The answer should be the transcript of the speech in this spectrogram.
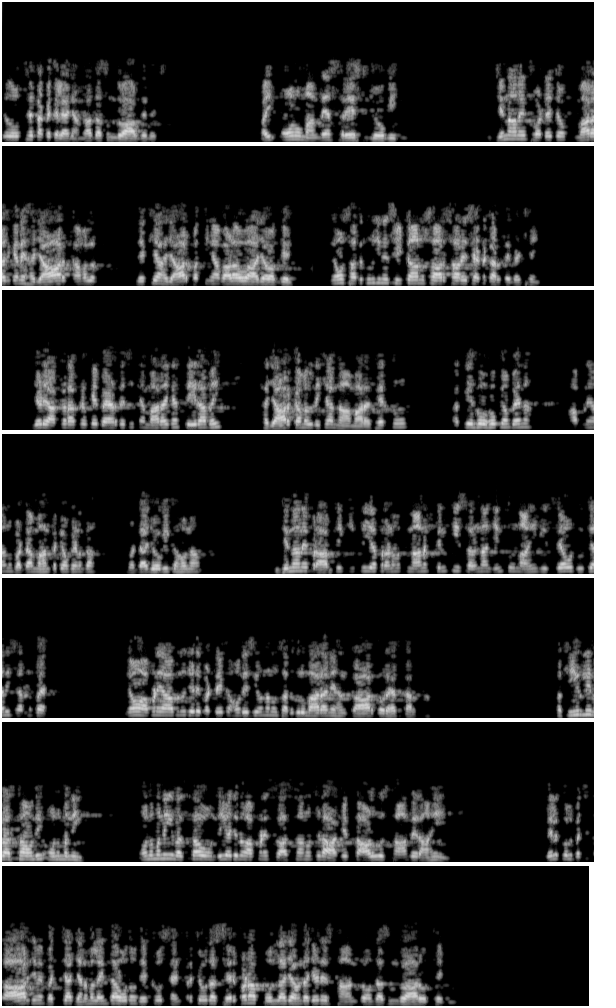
ਜੋ ਉੱਥੇ ਤੱਕ ਚਲਿਆ ਜਾਂਦਾ ਦਸਮ ਦਵਾਰ ਦੇ ਵਿੱਚ। ਭਾਈ, ਉਹਨੂੰ ਮੰਨਦੇ ਆ ਸ੍ਰੇਸ਼ਟ ਜੋਗੀ। ਜਿਨ੍ਹਾਂ ਨੇ ਤੁਹਾਡੇ ਚੋਂ, ਮਹਾਰਾਜ ਕਹਿੰਦੇ ਹਜ਼ਾਰ ਕਮਲ ਦੇਖਿਆ, ਹਜ਼ਾਰ ਪੱਤੀਆਂ ਵਾਲਾ ਉਹ ਆ ਜਾਓ ਅੱਗੇ। ਕਿਉਂ ਸਤਿਗੁਰੂ ਜੀ ਨੇ ਸੀਟਾਂ ਅਨੁਸਾਰ ਸਾਰੇ ਸੈੱਟ ਕਰਤੇ ਬੈਠੇ ਜਿਹੜੇ ਆਕੜ ਆਕੜ ਕੇ ਬੈਠਦੇ ਸੀ ਤੇ ਮਹਾਰਾਜ ਕਹਿੰਦੇ, ਤੇਰਾ ਬਈ ਹਜ਼ਾਰ ਕਮਲ ਦਿਖਿਆ, ਨਾ ਮਾਰੇ ਫਿਰ ਤੂੰ। ਅੱਗੇ ਹੋ ਹੋ ਕਿਉਂ ਬਹਿਣਾ? ਆਪਣੇ ਆਪ ਨੂੰ ਵੱਡਾ ਮਹੰਤ ਕਿਉਂ ਗਿਣਦਾ? ਵੱਡਾ ਜੋਗੀ ਕਹੋ ਜਿਨ੍ਹਾਂ ਨੇ ਪ੍ਰਾਪਤੀ ਕੀਤੀ ਹੈ ਪ੍ਰਣਵਤ ਨਾਨਕ ਤਿੰਨ ਕੀ ਸਰਣਾ ਜਿਨ ਤੂੰ ਨਾਹੀ ਗਿਸਿਆ ਉਹ ਦੂਜਿਆਂ ਦੀ ਸ਼ਰਨ ਪੈ। ਕਿਉਂ? ਆਪਣੇ ਆਪ ਨੂੰ ਜਿਹੜੇ ਵੱਡੇ ਕਹਾਉਂਦੇ ਸੀ, ਉਹਨਾਂ ਨੂੰ ਸਤਿਗੁਰੂ ਮਹਾਰਾਜ ਨੇ ਹੰਕਾਰ ਤੋਂ ਰਹਿਤ ਕਰਤਾ। ਅਖੀਰਲੀ ਅਵਸਥਾ ਆਉਂਦੀ ਉਨਮਨੀ। ਉਨਮਨੀ ਅਵਸਥਾ ਉਹ ਹੁੰਦੀ ਹੈ ਜਦੋਂ ਆਪਣੇ ਸਵਾਸਾਂ ਨੂੰ ਚੜਾ ਕੇ ਤਾਲੂ ਸਥਾਨ ਦੇ ਰਾਹੀਂ। ਬਿਲਕੁਲ ਵਿਚਕਾਰ ਜਿਵੇਂ ਬੱਚਾ ਜਨਮ ਲੈਂਦਾ, ਉਦੋਂ ਦੇਖੋ ਸੈਂਟਰ 'ਚ ਉਹਦਾ ਸਿਰ ਬੜਾ ਪੋਲਾ ਜਿਹਾ ਹੁੰਦਾ, ਜਿਹੜੇ ਸਥਾਨ ਤੋਂ ਦਸਮ ਦਵਾਰ ਉੱਥੇ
